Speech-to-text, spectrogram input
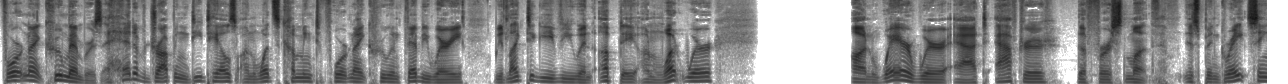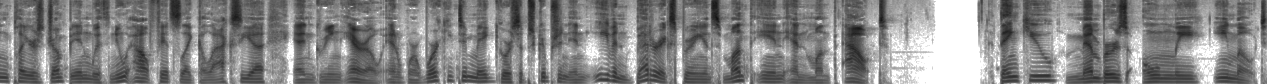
Fortnite crew members, ahead of dropping details on what's coming to Fortnite crew in February, we'd like to give you an update on what we're on where we're at after the first month. It's been great seeing players jump in with new outfits like Galaxia and Green Arrow, and we're working to make your subscription an even better experience month in and month out. Thank you, members only emote.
